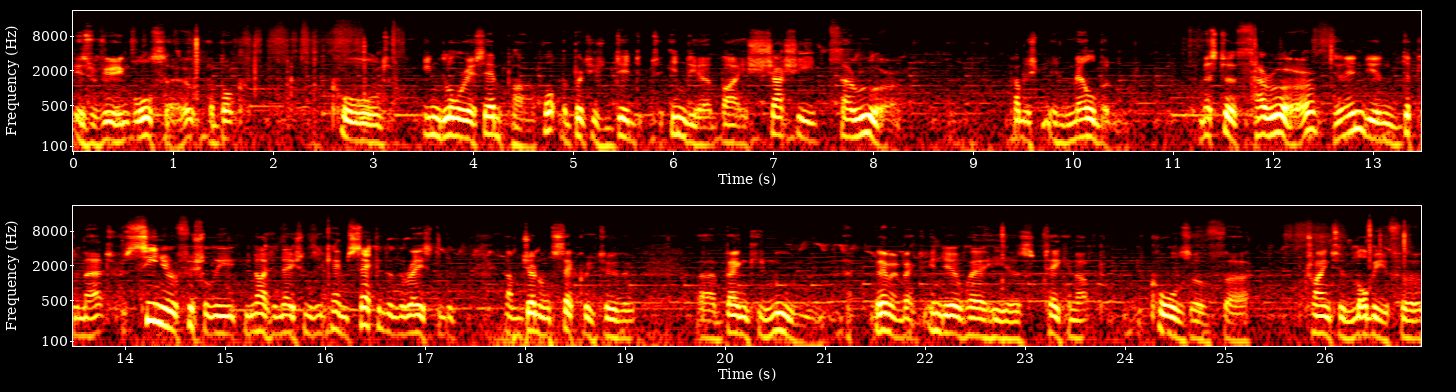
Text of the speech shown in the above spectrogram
is reviewing also a book called Inglorious Empire, What the British Did to India by Shashi Tharoor, published in Melbourne Mr. Tharoor, an Indian diplomat, senior official of the United Nations. He came second in the race to become General Secretary to the uh, Ban Ki-moon. Then went back to India where he has taken up calls of uh, trying to lobby for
